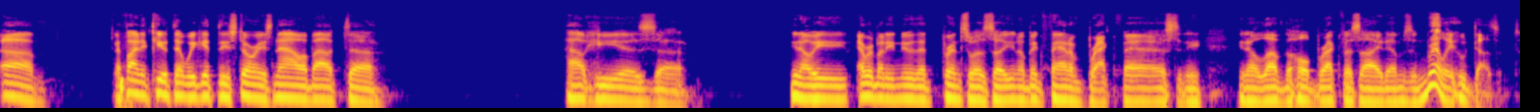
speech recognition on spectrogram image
um, I find it cute that we get these stories now about uh, how he is. Uh, you know, he everybody knew that Prince was a you know big fan of breakfast, and he you know loved the whole breakfast items. And really, who doesn't?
